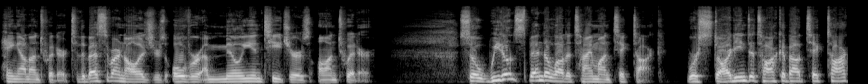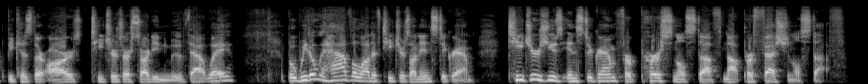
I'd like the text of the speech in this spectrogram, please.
hang out on Twitter. To the best of our knowledge, there's over a million teachers on Twitter. So we don't spend a lot of time on TikTok. We're starting to talk about TikTok because there are teachers are starting to move that way, but we don't have a lot of teachers on Instagram. Teachers use Instagram for personal stuff, not professional stuff.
